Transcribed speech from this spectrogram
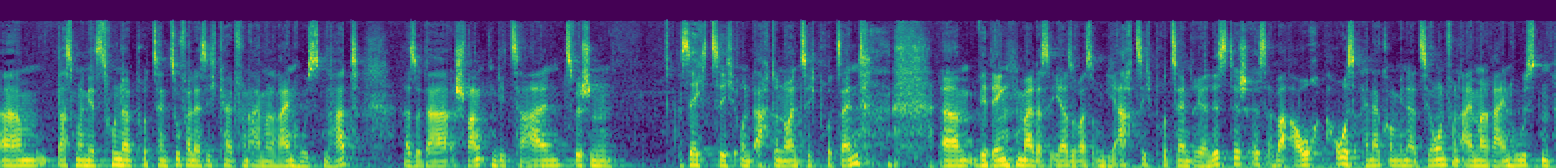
ähm, dass man jetzt 100% Zuverlässigkeit von einmal reinhusten hat. Also da schwanken die Zahlen zwischen 60 und 98 Prozent. Ähm, wir denken mal, dass eher sowas um die 80 Prozent realistisch ist, aber auch aus einer Kombination von einmal reinhusten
